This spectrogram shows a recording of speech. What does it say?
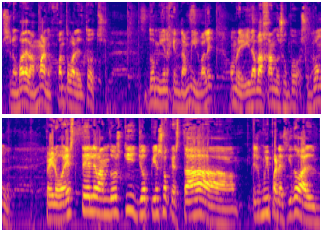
se nos va de las manos. ¿Cuánto vale el TOTS? 2.500.000, ¿vale? Hombre, irá bajando, supongo. Pero este Lewandowski yo pienso que está... Es muy parecido al,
